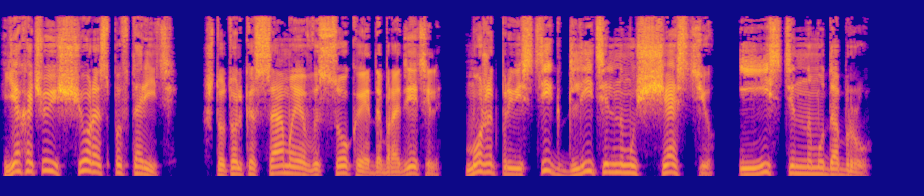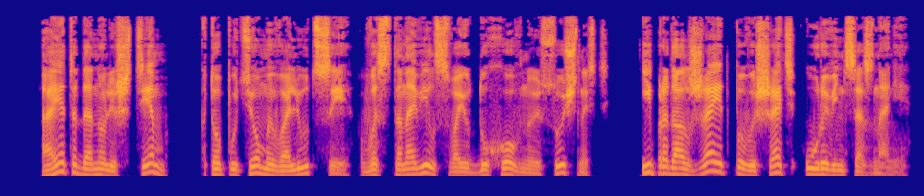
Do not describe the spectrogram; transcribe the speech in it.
Я хочу еще раз повторить, что только самая высокая добродетель может привести к длительному счастью и истинному добру. А это дано лишь тем, кто путем эволюции восстановил свою духовную сущность и продолжает повышать уровень сознания.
